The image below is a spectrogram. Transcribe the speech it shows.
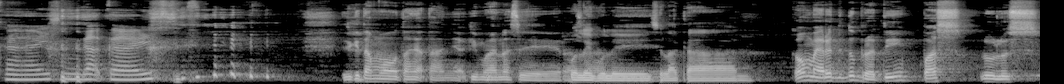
Guys, enggak guys. Jadi kita mau tanya-tanya gimana sih rasa? Boleh, boleh. Silakan. Kamu merit itu berarti pas lulus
